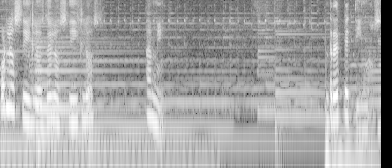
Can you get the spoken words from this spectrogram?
por los siglos de los siglos. Amén. Repetimos,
